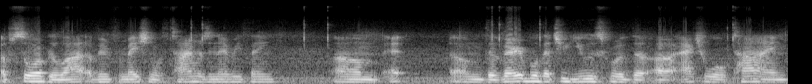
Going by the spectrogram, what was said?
absorbed a lot of information with timers and everything. Um, at, um, the variable that you use for the uh, actual time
